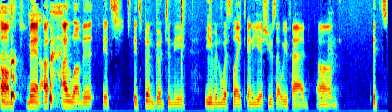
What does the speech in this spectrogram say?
um man, I I love it. It's it's been good to me even with like any issues that we've had. Um it's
